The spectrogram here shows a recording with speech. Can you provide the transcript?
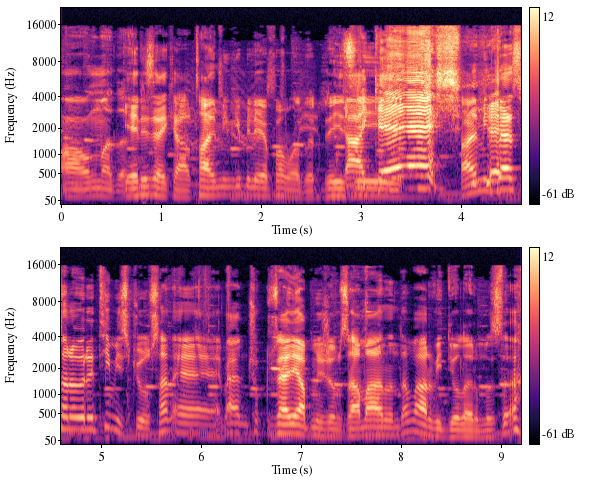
Aa olmadı. Geri zekalı. Timingi bile yapamadı. Ya Rezil. kes. Timing ben sana öğreteyim istiyorsan. Ee, ben çok güzel yapmışım. Zamanında var videolarımızda.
